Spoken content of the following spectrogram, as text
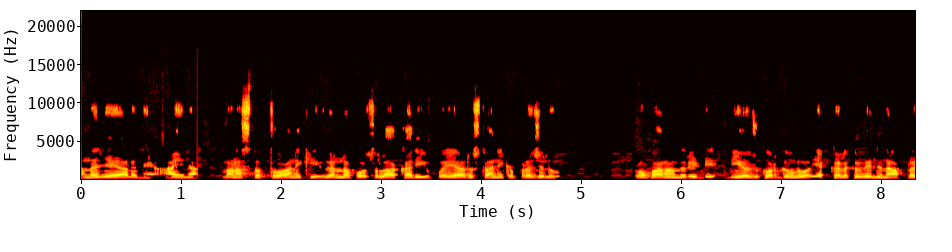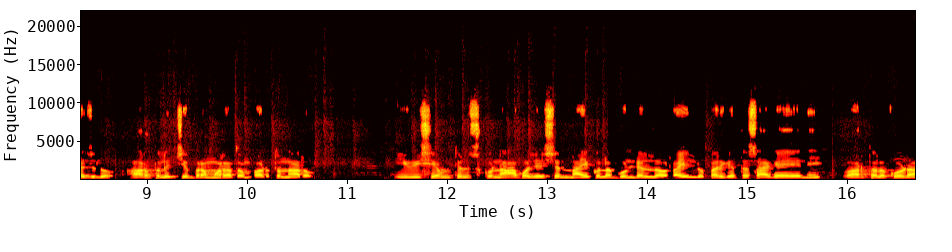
అందజేయాలనే ఆయన మనస్తత్వానికి వెన్నపోసలా కరిగిపోయారు స్థానిక ప్రజలు. రూపానందరెడ్డి నియోజకవర్గంలో ఎక్కడికి వెళ్ళినా ప్రజలు ఆరతులిచ్చి బ్రహ్మరథం పడుతున్నారు. ఈ విషయం తెలుసుకున్న ఆపోజిషన్ నాయకుల గుండెల్లో రైళ్ళు పరిగెత్తసాగాయని వార్తలు కూడా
